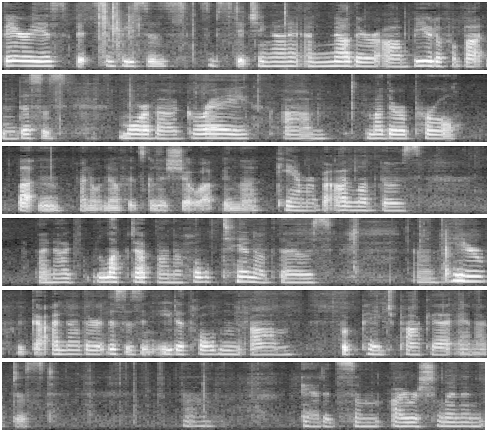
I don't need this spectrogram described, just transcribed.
various bits and pieces, some stitching on it. Another uh, beautiful button. This is more of a gray um, mother of pearl button. I don't know if it's going to show up in the camera, but I love those. And I lucked up on a whole tin of those. Um, here we've got another, this is an Edith Holden um, book page pocket, and I've just um, added some Irish linen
